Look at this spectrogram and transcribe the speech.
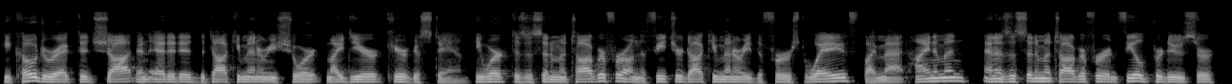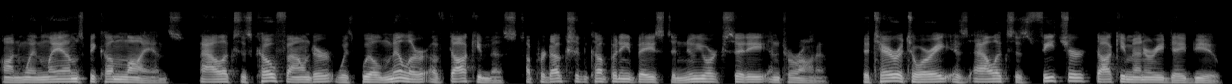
He co directed, shot, and edited the documentary short My Dear Kyrgyzstan. He worked as a cinematographer on the feature documentary The First Wave by Matt Heineman and as a cinematographer and field producer on When Lambs Become Lions. Alex is co founder with Will Miller of Documist, a production company based in New York City and Toronto. The Territory is Alex's feature documentary debut.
